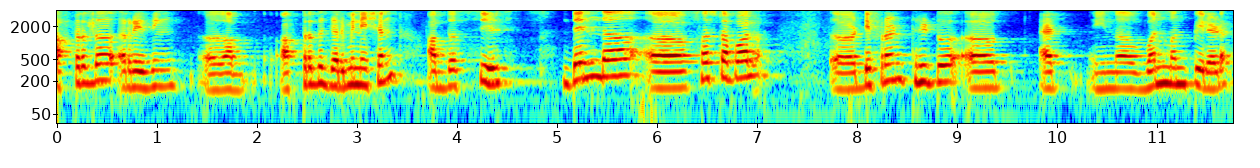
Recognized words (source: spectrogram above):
after the raising uh, after the germination of the seeds then the first of all different three to uh, at in a one month period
